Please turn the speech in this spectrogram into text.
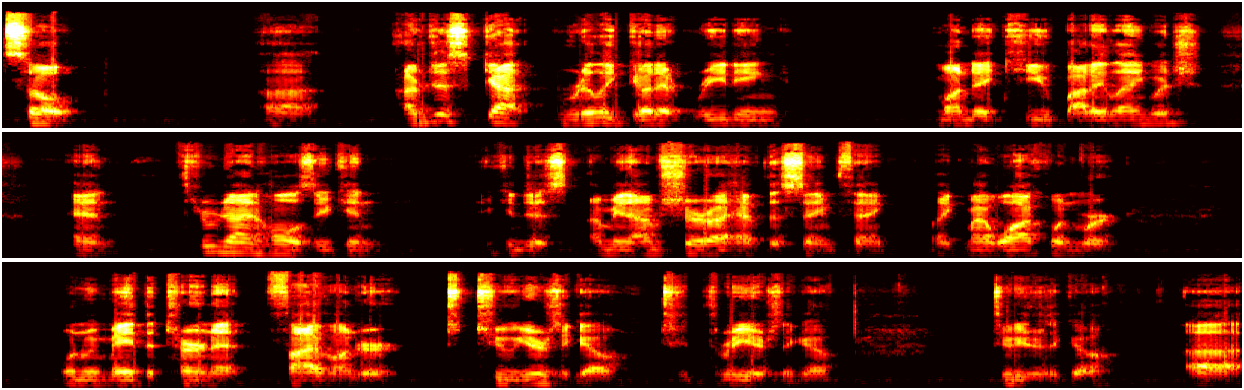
so uh, I've just got really good at reading Monday Q body language, and through nine holes, you can you can just. I mean, I'm sure I have the same thing. Like my walk when we're when we made the turn at five under two years ago, two three years ago, two years ago, uh,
